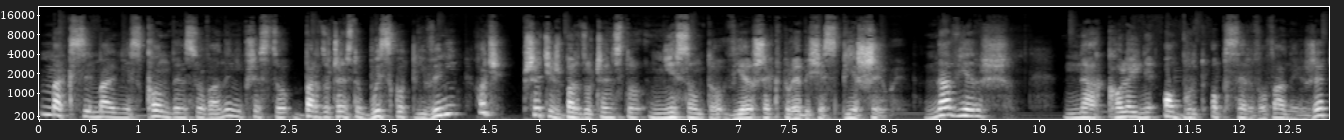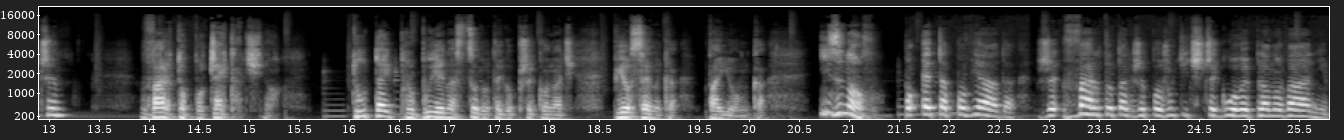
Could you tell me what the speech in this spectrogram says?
maksymalnie skondensowanymi, przez co bardzo często błyskotliwymi, choć przecież bardzo często nie są to wiersze, które by się spieszyły. Na wiersz, na kolejny obrót obserwowanych rzeczy warto poczekać. No, tutaj próbuje nas co do tego przekonać piosenka pająka. I znowu, poeta powiada, że warto także porzucić szczegółowe planowanie,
